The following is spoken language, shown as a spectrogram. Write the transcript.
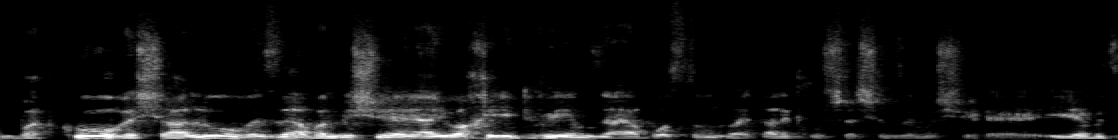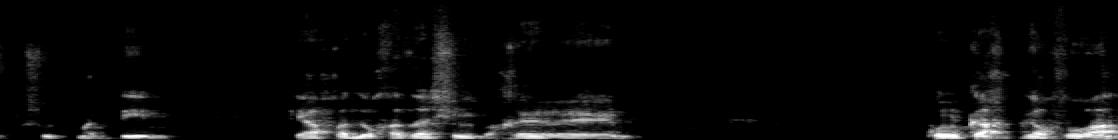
בדקו ושאלו וזה, אבל מי שהיו הכי עקביים זה היה בוסטון, והייתה לי תחושה שזה מה שיהיה, וזה פשוט מדהים, כי אף אחד לא חזה שהוא ייבחר אה, כל כך גבוה,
